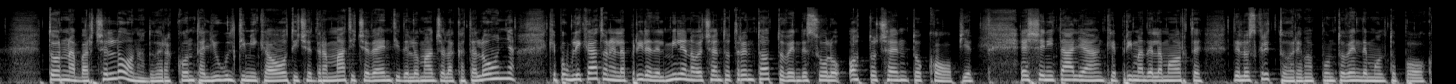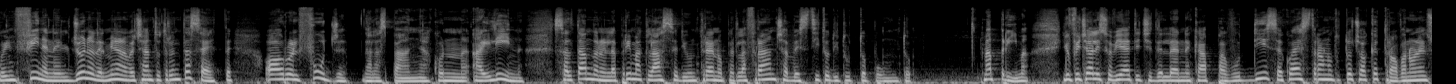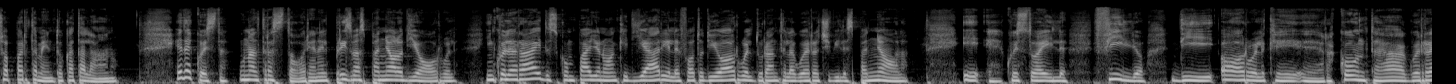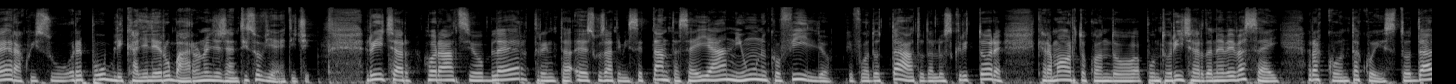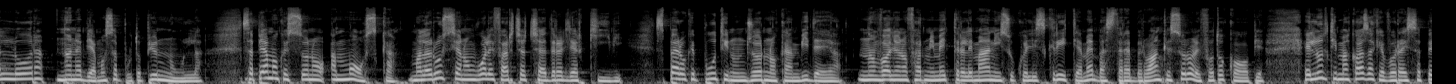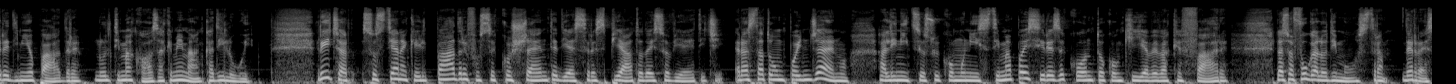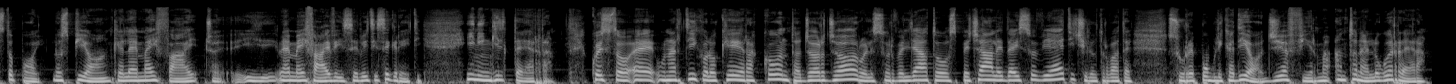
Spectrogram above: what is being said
Torna a Barcellona dove racconta gli ultimi caotici e drammatici eventi dell'omaggio alla Catalogna che pubblicato nell'aprile del 1938 vende solo 800 copie. Esce in Italia anche prima della morte dello scrittore ma appunto vende molto poco. Infine nel giugno del 1937 Orwell fugge dalla Spagna con Eileen saltando nella prima classe di un treno per la Francia vestito di tutto punto. Ma prima gli ufficiali sovietici dell'NKVD sequestrano tutto ciò che trovano nel suo appartamento catalano. Ed è questa un'altra storia nel prisma spagnolo di Orwell. In quelle raid scompaiono anche diari e le foto di Orwell durante la guerra civile spagnola. E eh, questo è il figlio di Orwell che eh, racconta a Guerrera qui su Repubblica, gliele rubarono gli agenti sovietici. Richard Horazio Blair, 30, eh, scusatemi, 76 anni, unico figlio che fu adottato dallo scrittore che era morto quando appunto Richard ne aveva sei, racconta questo. Da allora non abbiamo saputo più nulla. Sappiamo che sono a Mosca, ma la Russia non vuole farci accedere agli archivi. Spero che Putin un giorno cambi idea. Non vogliono farmi mettere le mani su quegli scritti, a me basterebbero anche solo le fotocopie. È l'ultima cosa che vorrei sapere di mio padre, l'ultima cosa che mi manca di lui. Richard sostiene che il padre fosse cosciente di essere spiato dai sovietici. Era stato un po' ingenuo all'inizio sui comunisti, ma poi si rese conto con chi aveva a che fare. La sua fuga lo dimostra, del resto poi lo spiò anche l'MI5, cioè i, MI5, i servizi segreti, in Inghilterra. Questo è un articolo che racconta George Orwell, sorvegliato speciale dai sovietici, lo trovate su Repubblica di oggi, a firma Antonello Guerrera.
